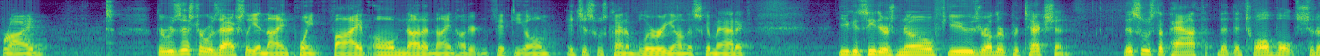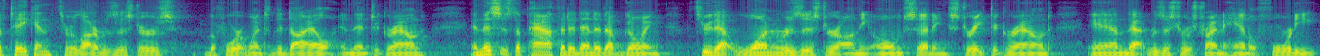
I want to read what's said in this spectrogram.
fried. The resistor was actually a 9.5 ohm, not a 950 ohm. It just was kind of blurry on the schematic. You can see there's no fuse or other protection. This was the path that the 12 volts should have taken through a lot of resistors before it went to the dial and then to ground. And this is the path that it ended up going through that one resistor on the ohm setting straight to ground. And that resistor was trying to handle 40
